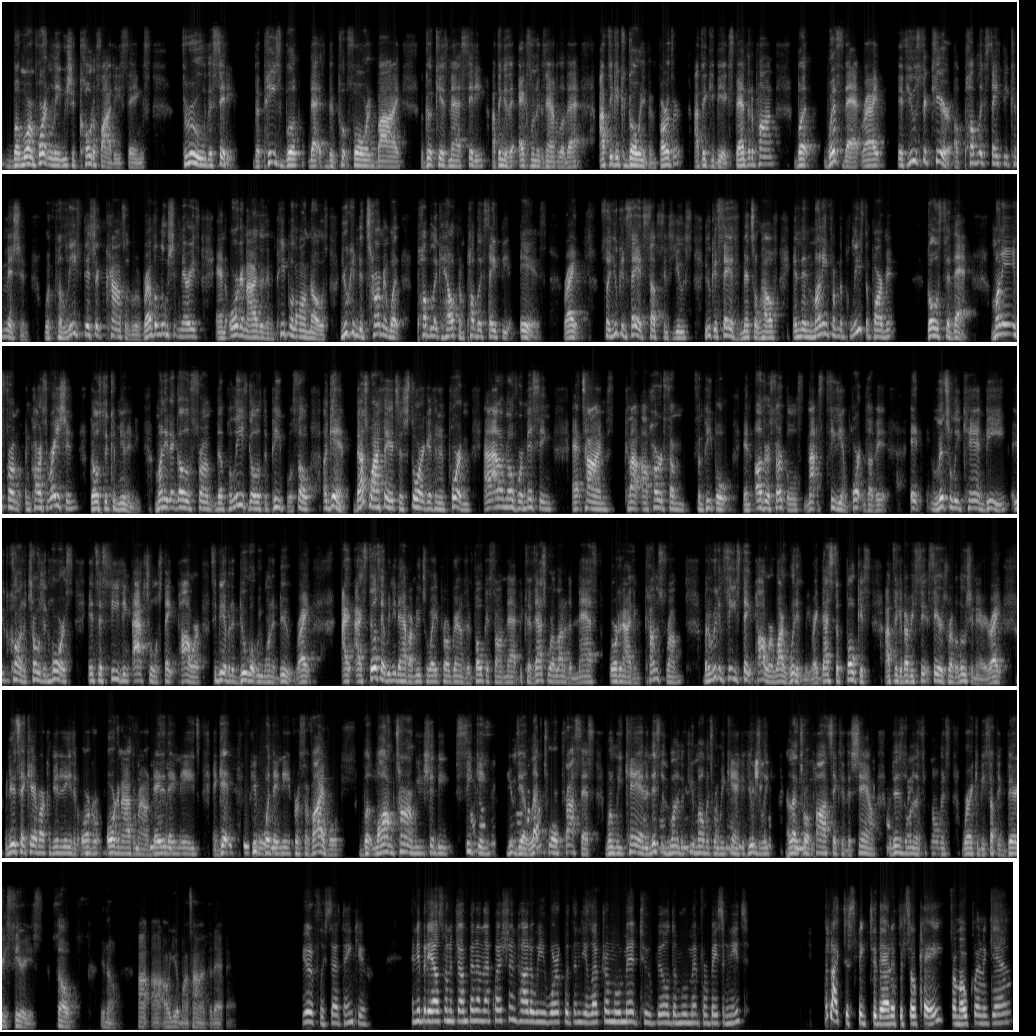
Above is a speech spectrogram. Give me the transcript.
But more importantly, we should codify these things through the city. The peace book that's been put forward by Good Kids Mad City, I think is an excellent example of that. I think it could go even further. I think it could be expanded upon. But with that, right, if you secure a public safety commission with police district councils, with revolutionaries and organizers and people on those, you can determine what public health and public safety is, right? So you can say it's substance use, you can say it's mental health, and then money from the police department goes to that. Money from incarceration goes to community. Money that goes from the police goes to people. So again, that's why I say it's historic and important. And I don't know if we're missing at times because I've heard some some people in other circles not see the importance of it. It literally can be, you could call it a Trojan horse into seizing actual state power to be able to do what we want to do, right? I, I still say we need to have our mutual aid programs and focus on that because that's where a lot of the mass organizing comes from. But if we can see state power, why wouldn't we? Right? That's the focus, I think, of every serious revolutionary. Right? We need to take care of our communities and org- organize around day to day needs and get people what they need for survival. But long term, we should be seeking use the electoral process when we can. And this is one of the few moments when we can, because usually electoral politics is a sham. But this is one of the few moments where it can be something very serious. So, you know, I, I'll yield my time after that. Beautifully said. Thank you. Anybody else want to jump in on that question? How do we work within the electoral movement to build a movement for basic needs? I'd like to speak to that if it's okay from Oakland again.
